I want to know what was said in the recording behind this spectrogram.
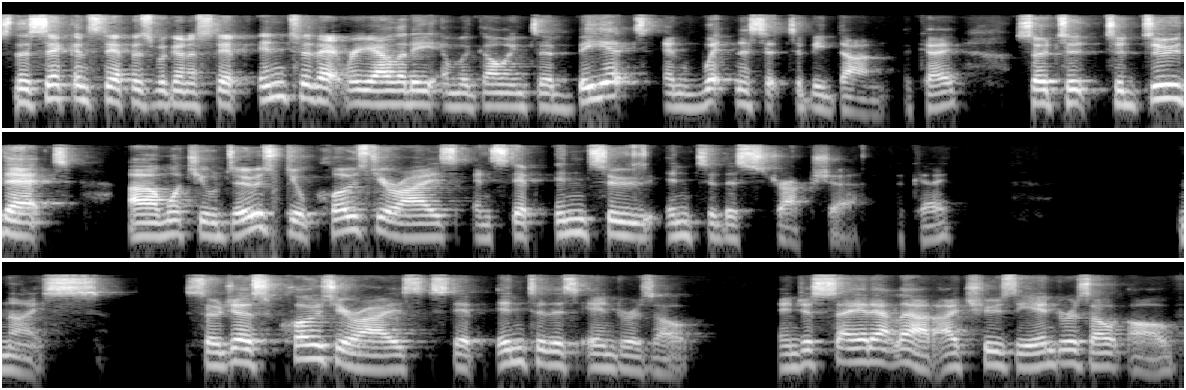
So the second step is we're going to step into that reality and we're going to be it and witness it to be done. Okay, so to, to do that, um, what you'll do is you'll close your eyes and step into, into this structure. Okay, nice. So just close your eyes, step into this end result and just say it out loud. I choose the end result of,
